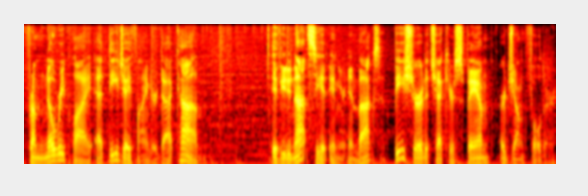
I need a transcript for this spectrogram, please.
from no reply at djfinder.com. If you do not see it in your inbox, be sure to check your spam or junk folder.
